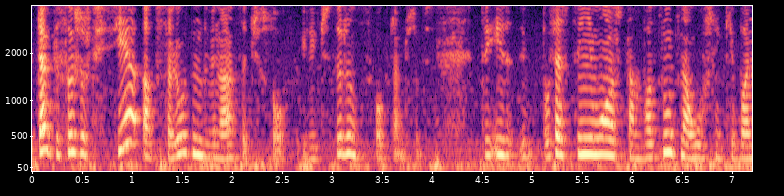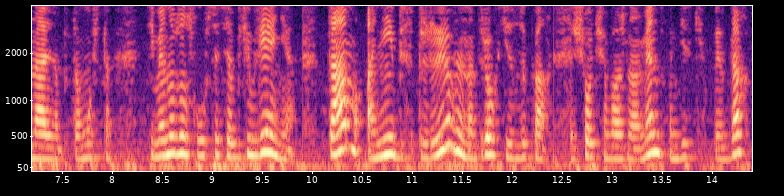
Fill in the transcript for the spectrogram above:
И так ты слышишь все абсолютно 12 часов. Или 14, сколько там часов. Ты, и, получается, ты не можешь там воткнуть наушники банально, потому что тебе нужно слушать эти объявления. Там они беспрерывны на трех языках. Еще очень важный момент в индийских поездах,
